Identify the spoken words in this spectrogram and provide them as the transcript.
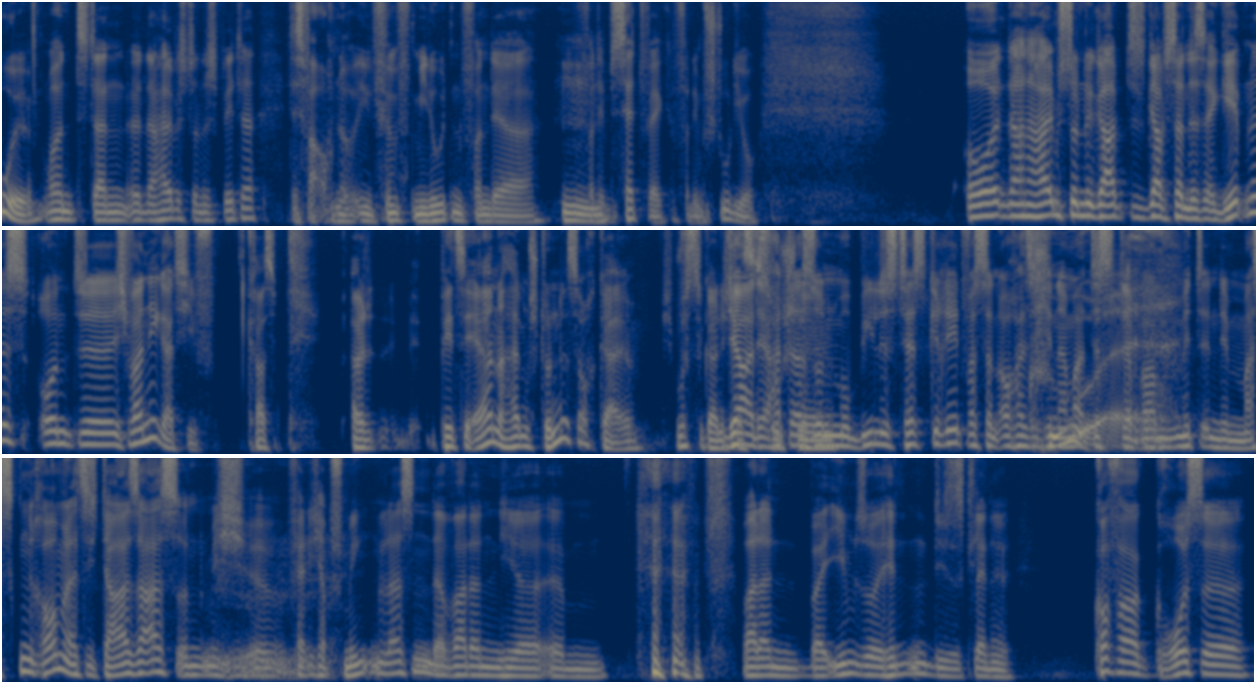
cool. Und dann äh, eine halbe Stunde später, das war auch nur fünf Minuten von, der, von dem Set weg, von dem Studio. Und nach einer halben Stunde gab es dann das Ergebnis und äh, ich war negativ. Krass. Aber PCR in einer halben Stunde ist auch geil. Ich wusste gar nicht, Ja, dass der es so hat da so ein schnell- mobiles Testgerät, was dann auch, als ich in der, das, der war mit in dem Maskenraum, als ich da saß und mich äh, fertig habe schminken lassen, da war dann hier, ähm, war dann bei ihm so hinten dieses kleine koffergroße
